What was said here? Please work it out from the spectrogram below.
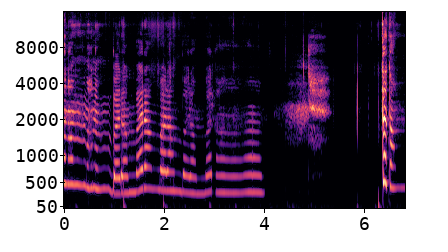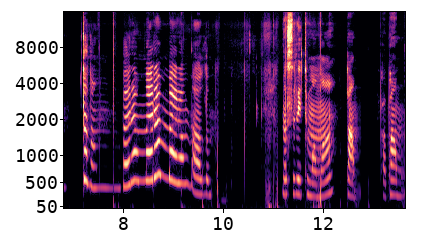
anam anam baram baram baram baram baram. Tadam tadam baram baram baram aldım. Nasıl ritim ama? Tam. Papam.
